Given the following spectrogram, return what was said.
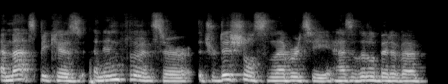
And that's because an influencer, the traditional celebrity, has a little bit of a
